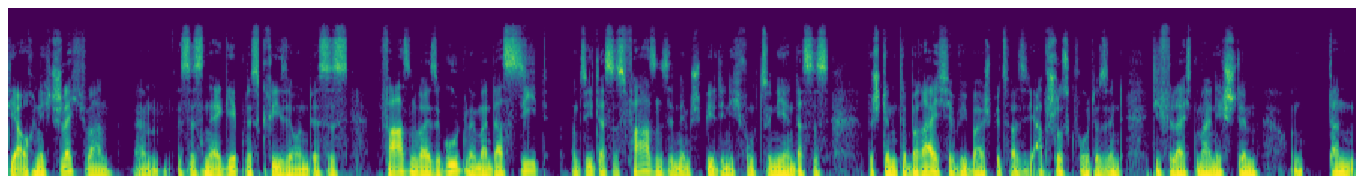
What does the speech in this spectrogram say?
die auch nicht schlecht waren. Ähm, es ist eine Ergebniskrise und es ist phasenweise gut, wenn man das sieht und sieht, dass es Phasen sind im Spiel, die nicht funktionieren, dass es bestimmte Bereiche, wie beispielsweise die Abschlussquote sind, die vielleicht mal nicht stimmen. Und dann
